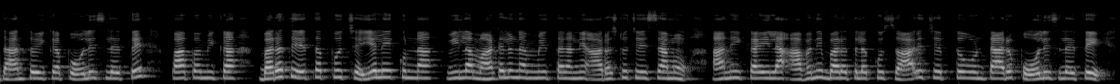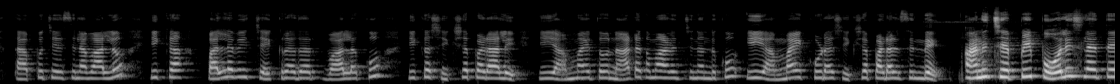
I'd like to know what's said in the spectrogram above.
దాంతో ఇక పోలీసులు అయితే పాపం ఇక భరత్ ఏ తప్పు చెయ్యలేకున్నా వీళ్ళ మాటలు నమ్మి తనని అరెస్టు చేశాము అని ఇక ఇలా అవని భరతులకు సారీ చెప్తూ ఉంటారు పోలీసులు అయితే తప్పు చేసిన వాళ్ళు ఇక పల్లవి చక్రధర్ వాళ్ళకు ఇక శిక్ష పడాలి. ఈ అమ్మాయితో నాటకం ఆడించినందుకు ఈ అమ్మాయికి కూడా శిక్ష పడాల్సిందే. అని చెప్పి పోలీసులు అయితే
